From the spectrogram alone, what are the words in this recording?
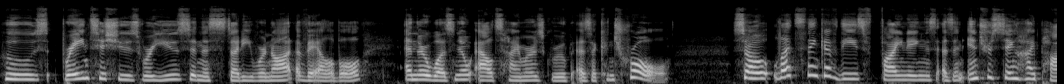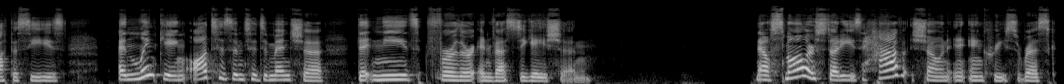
whose brain tissues were used in this study were not available and there was no Alzheimer's group as a control. So let's think of these findings as an interesting hypothesis and linking autism to dementia that needs further investigation. Now, smaller studies have shown an increased risk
